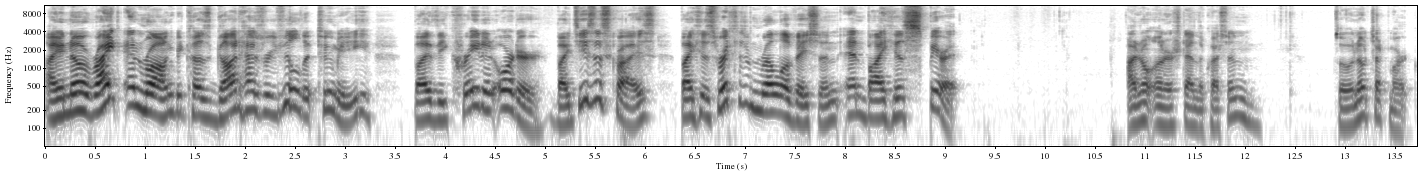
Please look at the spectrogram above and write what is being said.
I know right and wrong because God has revealed it to me by the created order, by Jesus Christ, by his written revelation, and by his spirit. I don't understand the question, so no check mark.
